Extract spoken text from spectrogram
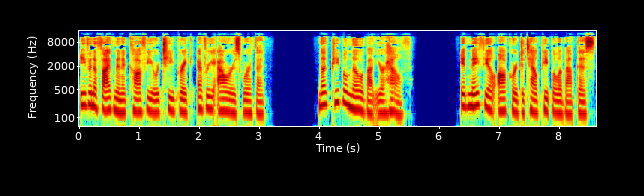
Even a five minute coffee or tea break every hour is worth it. Let people know about your health. It may feel awkward to tell people about this,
